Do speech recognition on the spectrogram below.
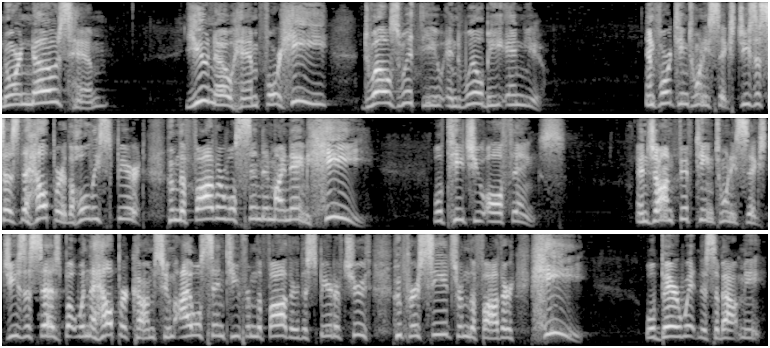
nor knows him. You know him, for he dwells with you and will be in you. In 1426, Jesus says, The Helper, the Holy Spirit, whom the Father will send in my name, he will teach you all things in John 15, 26, Jesus says, But when the Helper comes, whom I will send to you from the Father, the Spirit of truth, who proceeds from the Father, he will bear witness about me.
